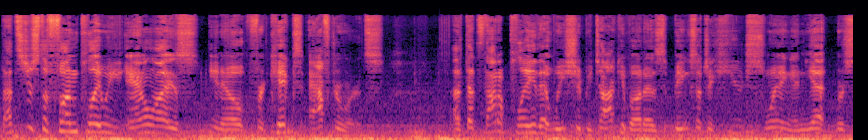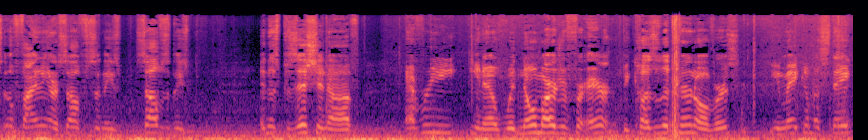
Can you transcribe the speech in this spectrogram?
that's just a fun play we analyze, you know, for kicks afterwards. That's not a play that we should be talking about as being such a huge swing, and yet we're still finding ourselves in these selves in these in this position of every you know with no margin for error because of the turnovers. You make a mistake,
